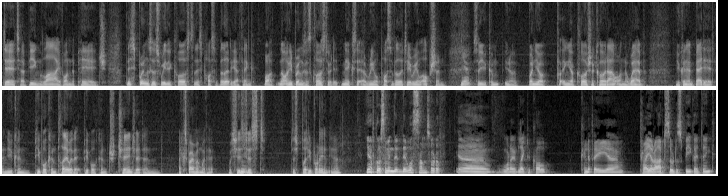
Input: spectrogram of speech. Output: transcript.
data being live on the page, this brings us really close to this possibility. I think. Well, not only brings us close to it, it makes it a real possibility, a real option. Yeah. So you can, you know, when you're putting your Clojure code out on the web, you can embed it, and you can people can play with it. People can tr- change it and experiment with it, which is Yeah. just just bloody brilliant, you know. Yeah, of course. I mean, there, there was some sort of uh, what I would like to call kind of a um, prior art, so to speak. I think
